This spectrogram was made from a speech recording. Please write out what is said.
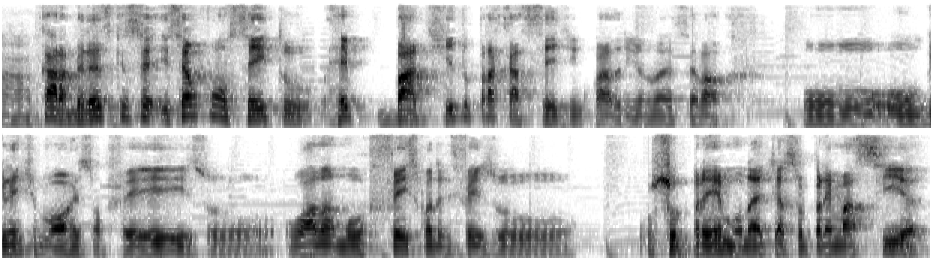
Ah, Cara, beleza que isso é, isso é um conceito rebatido pra cacete em quadrinhos, né? Sei lá. O, o Grant Morrison fez, o, o Alan Moore fez quando ele fez o, o Supremo, né? Que é a supremacia.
